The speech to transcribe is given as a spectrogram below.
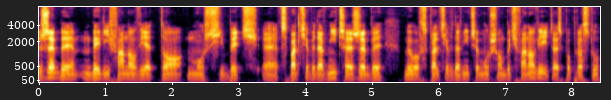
żeby byli fanowie, to musi być e, wsparcie wydawnicze. Żeby było wsparcie wydawnicze, muszą być fanowie, i to jest po prostu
